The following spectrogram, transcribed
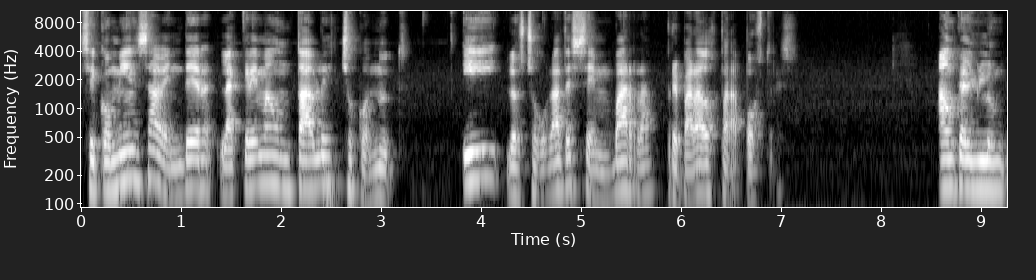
se comienza a vender la crema untable Choconut y los chocolates en barra preparados para postres. Aunque el,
